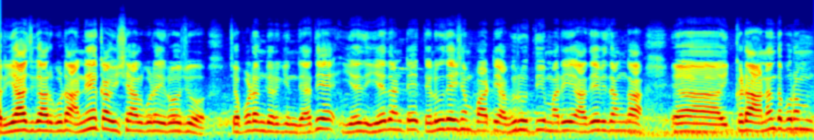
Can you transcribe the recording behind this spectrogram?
రియాజ్ గారు కూడా అనేక విషయాలు కూడా ఈరోజు చెప్పడం జరిగింది. అదే ఏది ఏదంటే తెలుగుదేశం పార్టీ అభివృద్ధి మరి అదేవిధంగా ఇక్కడ అనంతపురం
